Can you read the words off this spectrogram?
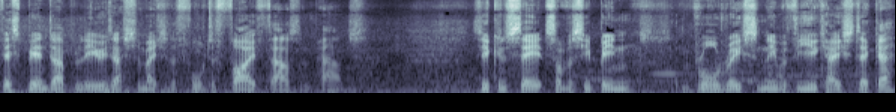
This BMW is estimated at four to five thousand pounds. So you can see it's obviously been rolled recently with the UK sticker.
